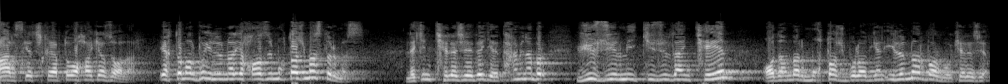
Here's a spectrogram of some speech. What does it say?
Marsga chiqyapti va hokazolar. Ehtimol bu ilmlarga hozir muhtoj emasdirmiz. Lekin kelajakdagi taxminan bir 120 200 yildan keyin odamlar muhtoj bo'ladigan ilmlar bor bu kelajak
